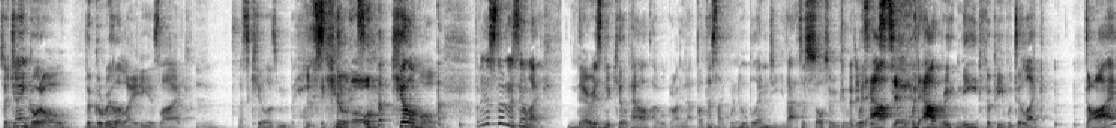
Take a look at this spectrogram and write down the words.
So Jane Goodall, the gorilla lady, is like, hmm. let's kill as heaps of kill 'em humans. all. kill them all. But I just don't understand like. There is nuclear power, I will grant you that, but there's like renewable energy. That just solves so many people It without yeah. without re- need for people to like die.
